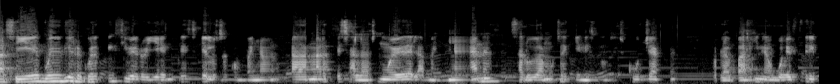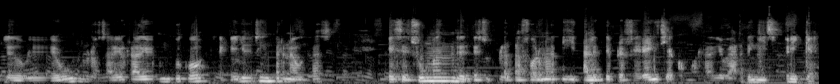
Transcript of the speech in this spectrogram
Así es, Wendy, recuerden ciberoyentes que los acompañamos cada martes a las 9 de la mañana. Saludamos a quienes nos escuchan por la página web www.rosarioradio.com y aquellos internautas que se suman desde sus plataformas digitales de preferencia como Radio Garden y Spreaker,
